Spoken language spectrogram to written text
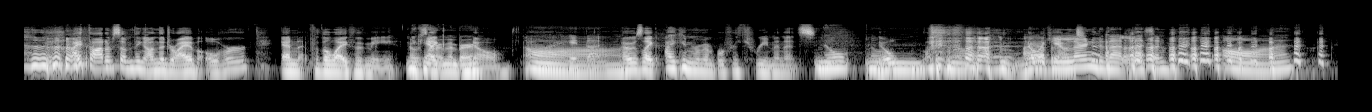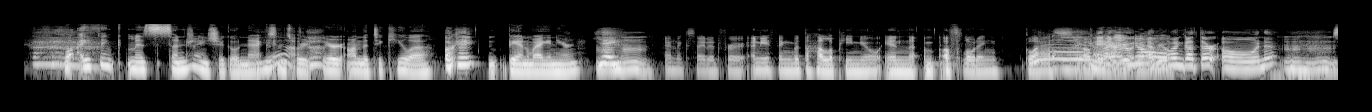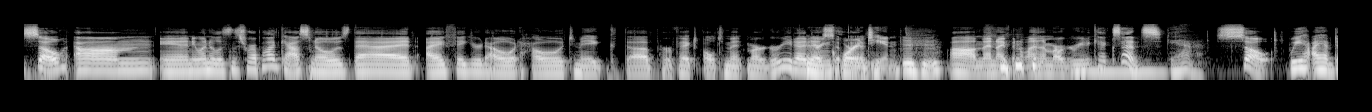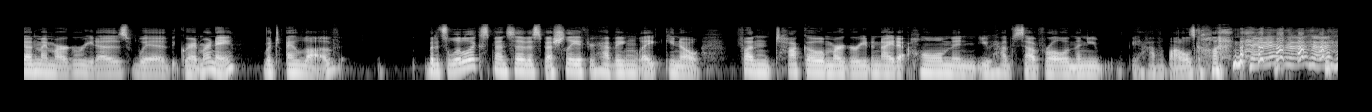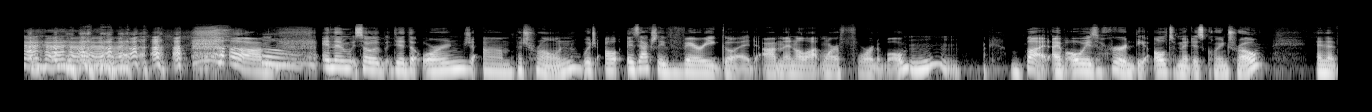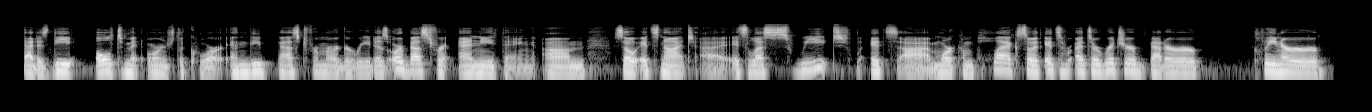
I thought of something on the drive over, and for the life of me, I You was can't like, remember? No, oh, I hate that. I was like, I can remember for three minutes. Nope. Nope. Mm, I have learned that lesson. Aw. Well, I think Miss Sunshine should go next since we're, we're on the tequila Okay. bandwagon here. Yay. I'm excited for anything with the jalapeno in a, a floating glass. of And water. every- everyone got their own. So, um, anyone who listens to our podcast knows that I figured out how to make the perfect ultimate margarita during so good. quarantine. Um, and I've been on a margarita kick since. Yeah. So we, I have done my margaritas with Grand Marnier, which I love, but it's a little expensive, especially if you're having like you know fun taco margarita night at home and you have several and then you have a bottle's gone. um, and then so did the orange um, Patron, which is actually very good um, and a lot more affordable. But I've always heard the ultimate is Cointreau. And that that is the ultimate orange liqueur and the best for margaritas or best for anything. Um, so it's not, uh, it's less sweet, it's uh, more complex. So it, it's it's a richer, better, cleaner,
